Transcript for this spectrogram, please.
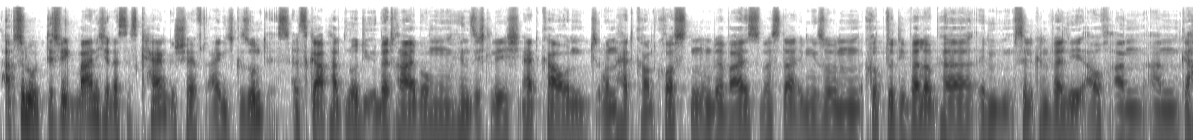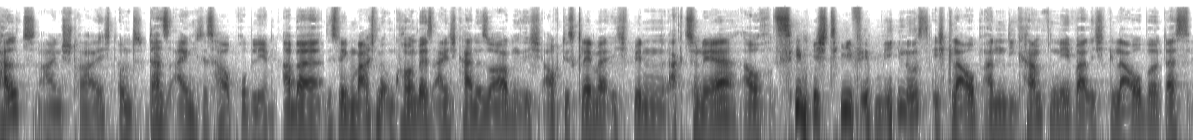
Absolut. Deswegen meine ich ja, dass das Kerngeschäft eigentlich gesund ist. Es gab halt nur die Übertreibung hinsichtlich Headcount und Headcount-Kosten und wer weiß, was da irgendwie so ein Krypto-Developer im Silicon Valley auch an, an Gehalt einstreicht. Und das ist eigentlich das Hauptproblem. Aber deswegen mache ich mir um Coinbase eigentlich keine Sorgen. Ich, auch Disclaimer, ich bin Aktionär, auch ziemlich tief im Minus. Ich glaube an die Company, weil ich glaube, dass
